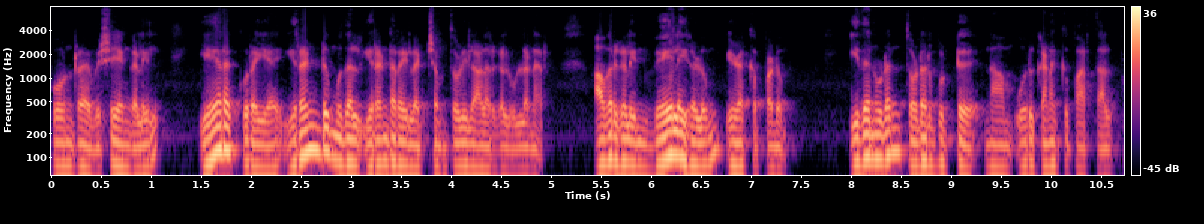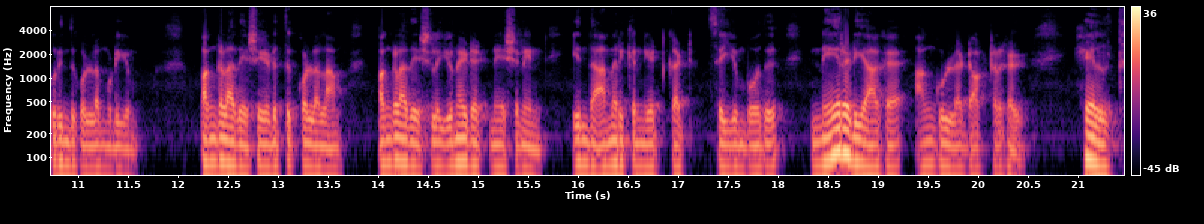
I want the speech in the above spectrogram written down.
போன்ற விஷயங்களில் ஏறக்குறைய இரண்டு முதல் இரண்டரை லட்சம் தொழிலாளர்கள் உள்ளனர். அவர்களின் வேலைகளும் இழக்கப்படும். இதனுடன் தொடர்புட்டு நாம் ஒரு கணக்கு பார்த்தால் புரிந்து கொள்ள முடியும். பங்களாதேஷை எடுத்துக்கொள்ளலாம் பங்களாதேஷில் யுனைடெட் நேஷனின் இந்த அமெரிக்கன் எட் கட் செய்யும்போது நேரடியாக அங்குள்ள டாக்டர்கள் ஹெல்த்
